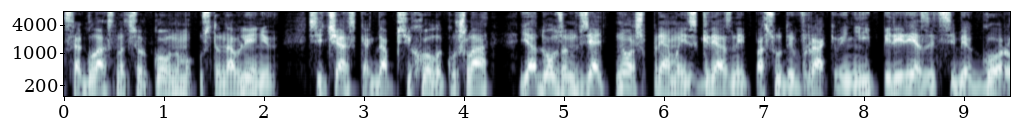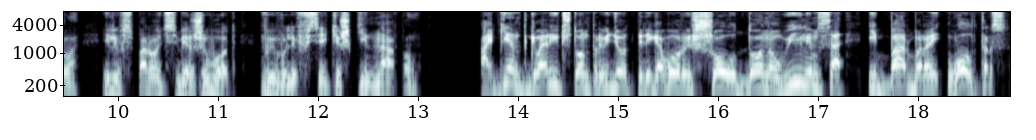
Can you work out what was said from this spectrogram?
Согласно церковному установлению, сейчас, когда психолог ушла, я должен взять нож прямо из грязной посуды в раковине и перерезать себе горло или вспороть себе живот, вывалив все кишки на пол. Агент говорит, что он проведет переговоры с шоу Дона Уильямса и Барбарой Уолтерс.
